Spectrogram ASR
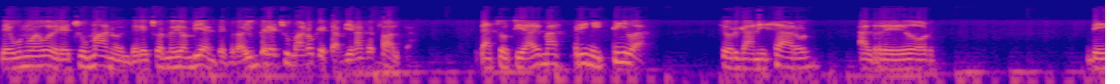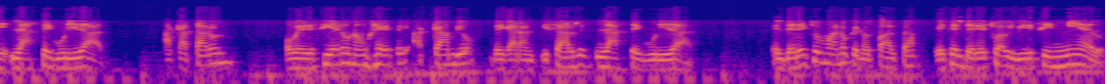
de un nuevo derecho humano, el derecho al medio ambiente, pero hay un derecho humano que también hace falta. Las sociedades más primitivas se organizaron alrededor de la seguridad, acataron, obedecieron a un jefe a cambio de garantizarles la seguridad. El derecho humano que nos falta es el derecho a vivir sin miedo.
